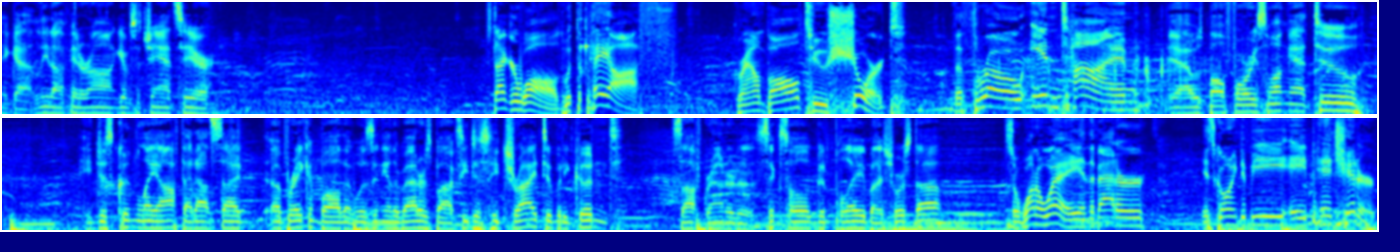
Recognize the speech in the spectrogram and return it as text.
Hey, got leadoff hitter on. Give us a chance here. Steigerwald with the payoff. Ground ball to short. The throw in time. Yeah, it was ball four he swung at too. He just couldn't lay off that outside uh, breaking ball that was in the other batter's box. He just he tried to, but he couldn't. Soft grounder to six hole. Good play by the shortstop. So one away, and the batter is going to be a pinch hitter.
